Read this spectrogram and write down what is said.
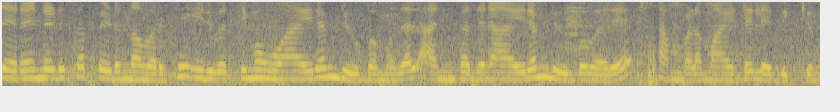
തിരഞ്ഞെടുക്കപ്പെടുന്നവർക്ക് ഇരുപത്തി മൂവായിരം രൂപ മുതൽ അൻപതിനായിരം രൂപ വരെ ശമ്പളമായിട്ട് ലഭിക്കും.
